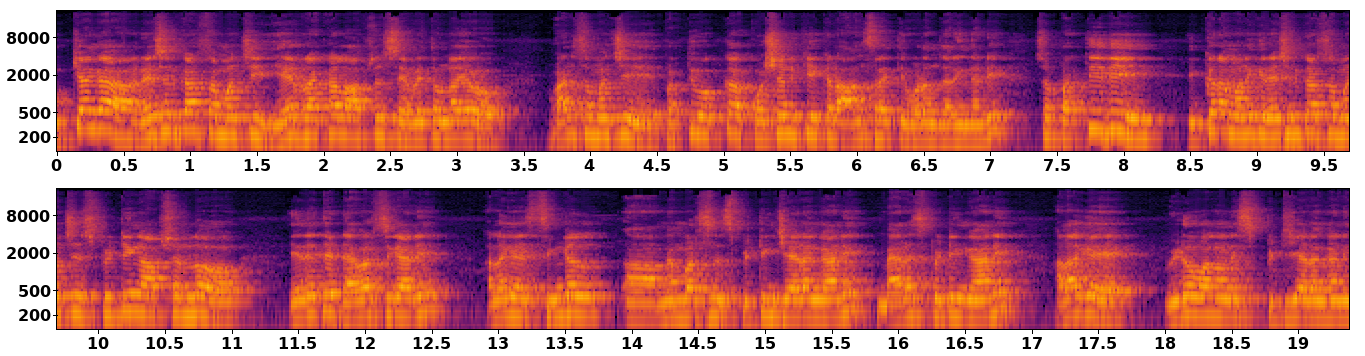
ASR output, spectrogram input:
ముఖ్యంగా రేషన్ కార్డ్ సంబంధించి ఏ రకాల ఆప్షన్స్ ఏవైతే ఉన్నాయో వాటికి సంబంధించి ప్రతి ఒక్క క్వశ్చన్కి ఇక్కడ ఆన్సర్ అయితే ఇవ్వడం జరిగిందండి. సో ప్రతిదీ ఇక్కడ మనకి రేషన్ కార్డ్ సంబంధించి స్ప్లిట్టింగ్ ఆప్షన్లో ఏదైతే డైవర్స్ కానీ అలాగే సింగిల్ మెంబర్స్ని స్ప్లిట్టింగ్ చేయడం కానీ మ్యారేజ్ స్ప్లిట్టింగ్ కానీ అలాగే వీడియో వాళ్ళని స్పిట్ చేయడం కానీ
